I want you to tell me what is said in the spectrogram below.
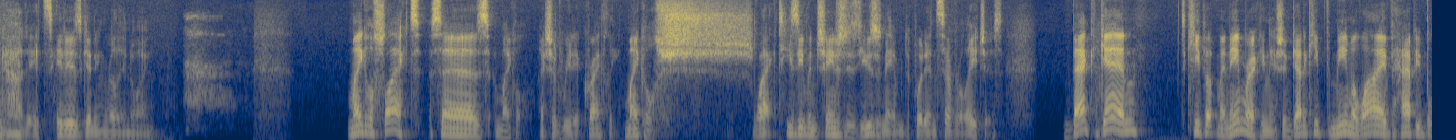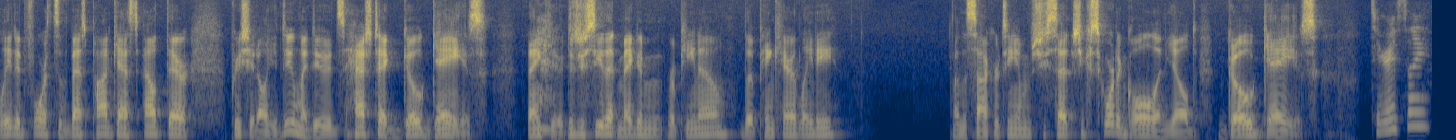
God, it's it is getting really annoying. Michael Schlecht says, Michael, I should read it correctly. Michael Schlecht. He's even changed his username to put in several H's. Back again to keep up my name recognition. Got to keep the meme alive. Happy belated fourth to the best podcast out there. Appreciate all you do, my dudes. Hashtag go gays. Thank you. Did you see that Megan Rapinoe, the pink haired lady on the soccer team? She said she scored a goal and yelled, Go gays. Seriously?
